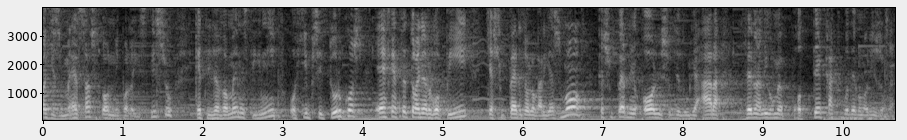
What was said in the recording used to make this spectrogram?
έχεις μέσα στον υπολογιστή σου και τη δεδομένη στιγμή ο χύψη Τούρκος έρχεται, το ενεργοποιεί και σου παίρνει το λογαριασμό και σου παίρνει όλη σου τη δουλειά. Άρα δεν ανοίγουμε ποτέ κάτι που δεν γνωρίζουμε.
